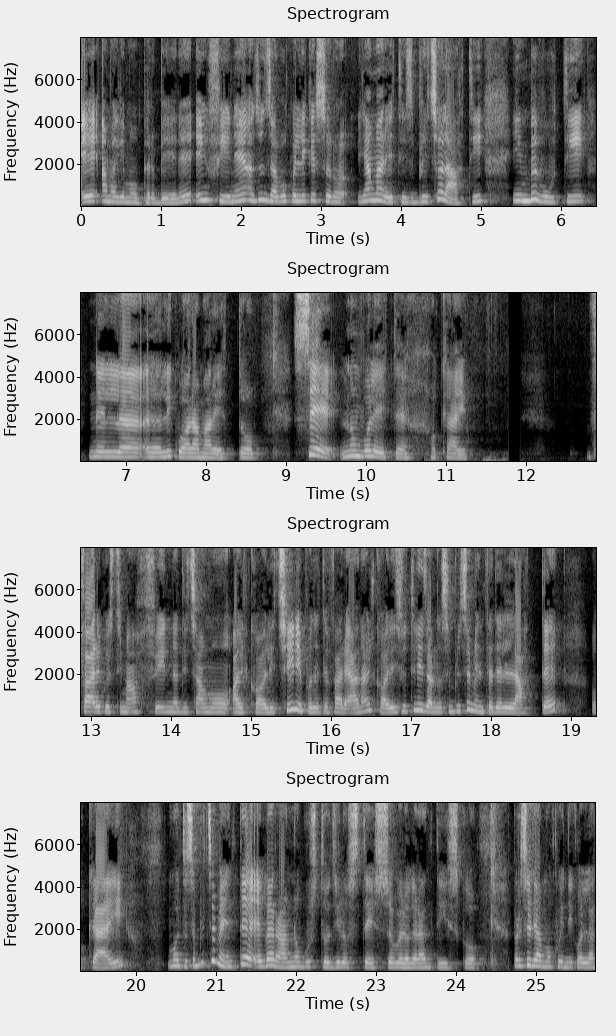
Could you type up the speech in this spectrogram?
e amalgamiamo per bene e infine aggiungiamo quelli che sono gli amaretti sbriciolati imbevuti nel eh, liquore amaretto. Se non volete, ok, fare questi muffin diciamo alcolici, li potete fare analcolici utilizzando semplicemente del latte, ok? Molto semplicemente e verranno gustosi lo stesso, ve lo garantisco. Procediamo quindi con la,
